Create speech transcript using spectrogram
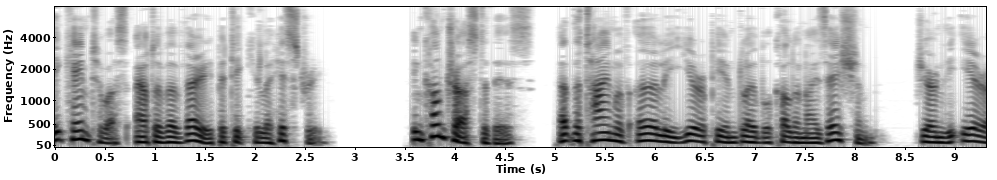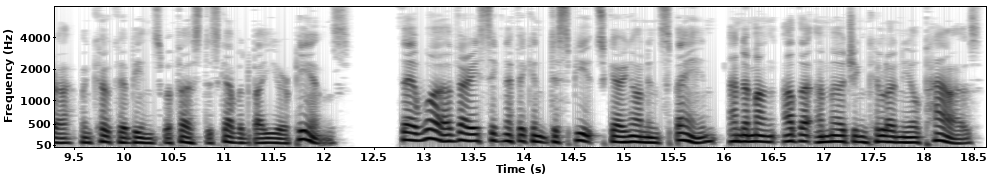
It came to us out of a very particular history. In contrast to this, at the time of early European global colonization, during the era when cocoa beans were first discovered by Europeans, there were very significant disputes going on in Spain and among other emerging colonial powers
